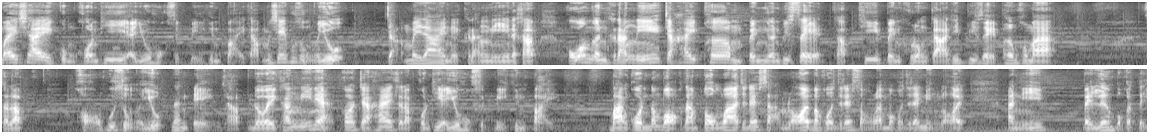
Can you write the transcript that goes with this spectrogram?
ไม่ใช่กลุ่มคนที่อายุ 60 ปีขึ้นไปครับ ไม่ใช่ผู้สูงอายุจะไม่ได้ในครั้งนี้นะครับ เพราะว่าเงินครั้งนี้จะให้เพิ่มเป็นเงินพิเศษครับที่เป็นโครงการที่พิเศษเพิ่มเข้ามาสำหรับของผู้สูงอายุนั่นเองครับ โดยครั้งนี้เนี่ยก็จะให้สำหรับคนที่อายุ 60 ปีขึ้นไป บางคนต้องบอกตามตรงว่าจะได้ 300 บางคนจะได้ 200 บางคนจะได้ 100 อันนี้เป็นเรื่องปกติ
